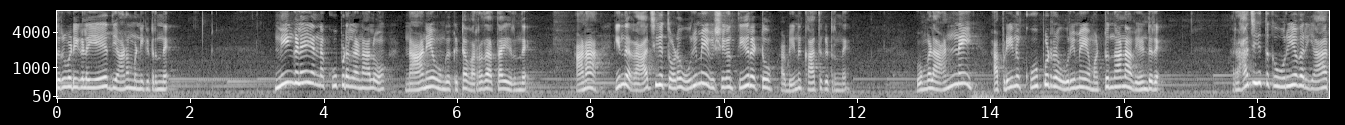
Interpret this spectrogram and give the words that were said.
திருவடிகளையே தியானம் பண்ணிக்கிட்டு இருந்தேன். நீங்களே என்னை கூப்பிடலைனாலும் நானே உங்ககிட்ட வர்றதா தான் இருந்தேன். ஆனால் இந்த ராஜ்யத்தோட உரிமை விஷயம் தீரட்டும் அப்படின்னு காத்துக்கிட்டு இருந்தேன். உங்களை அன்னை அப்படின்னு கூப்பிடுற உரிமையை மட்டும்தான் நான் வேண்டுறேன். ராஜ்யத்துக்கு உரியவர் யார்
